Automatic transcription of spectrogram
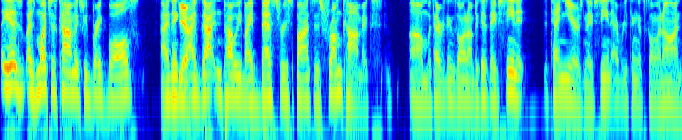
as as much as comics we break balls. I think Yeah. I've gotten probably my best responses from comics um, with everything's going on because they've seen it ten years and they've seen everything that's going on.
